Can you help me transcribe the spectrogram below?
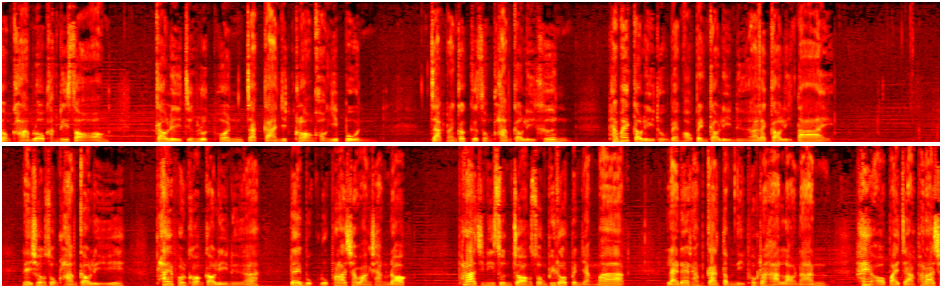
สงครามโลกครั้งที่สองเกาหลีจึงหลุดพ้นจากการยึดครองของญี่ปุ่น จากนั้นก็เกิดสงครามเกาหลีขึ้นทำให้เกาหลีถูกแบ่งออกเป็นเกาหลีเหนือและเกาหลีใต้ ในช่วงสงครามเกาหลี ไพร่พลของเกาหลีเหนือได้บุกรุกพระราชวังชังด็อก พระราชินีซุนจองทรงพิโรธเป็นอย่างมาก และได้ทำการตำหนิพวกทหารเหล่านั้น ให้ออกไปจากพระราช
